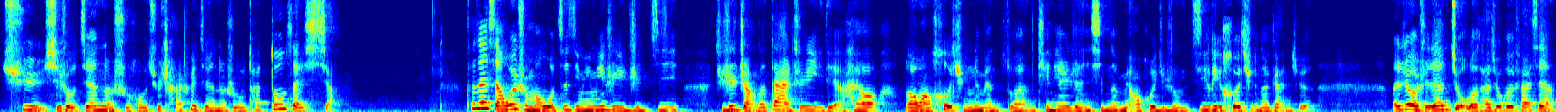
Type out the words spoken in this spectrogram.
去洗手间的时候，去茶水间的时候，他都在想。他在想，为什么我自己明明是一只鸡，只是长得大只一点，还要老往鹤群里面钻，天天人形的描绘这种鸡立鹤群的感觉。那这种时间久了，他就会发现，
